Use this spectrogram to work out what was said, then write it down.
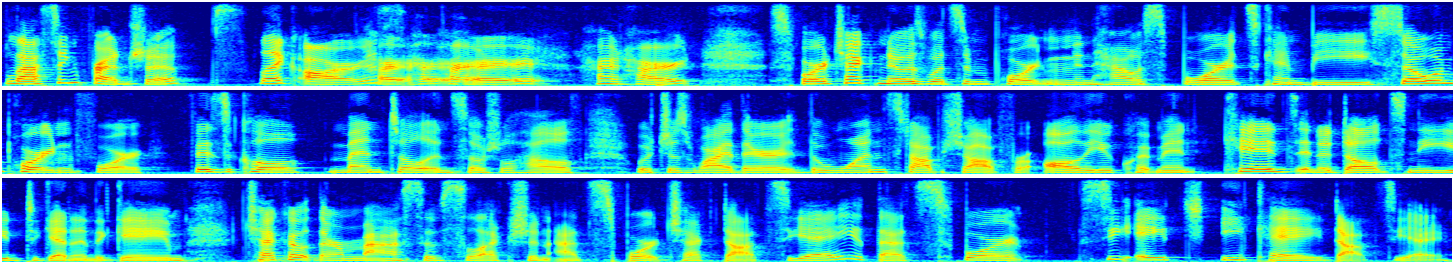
lasting friendships like ours. Heart, heart, heart. Heart, heart. SportChek knows what's important and how sports can be so important for physical, mental, and social health, which is why they're the one stop shop for all the equipment kids and adults need to get in the game. Check out their massive selection at sportchek.ca. That's sport, C H E K.ca.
